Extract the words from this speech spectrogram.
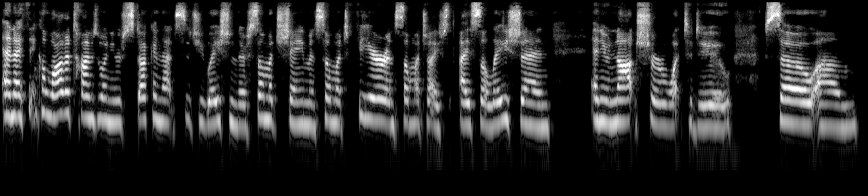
and I think a lot of times when you're stuck in that situation, there's so much shame and so much fear and so much is- isolation and you're not sure what to do. So, um,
